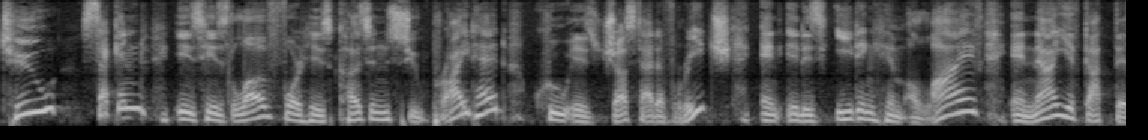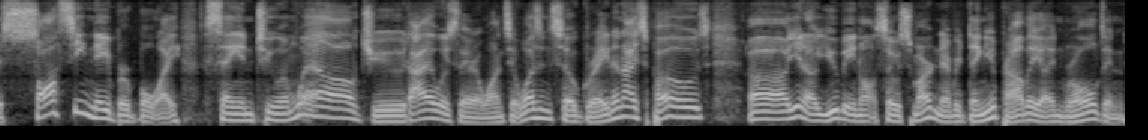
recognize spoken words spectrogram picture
Two, Second is his love for his cousin Sue Bridehead, who is just out of reach, and it is eating him alive. And now you've got this saucy neighbor boy saying to him, Well, Jude, I was there once. It wasn't so great. And I suppose, uh, you know, you being all so smart and everything, you probably enrolled in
